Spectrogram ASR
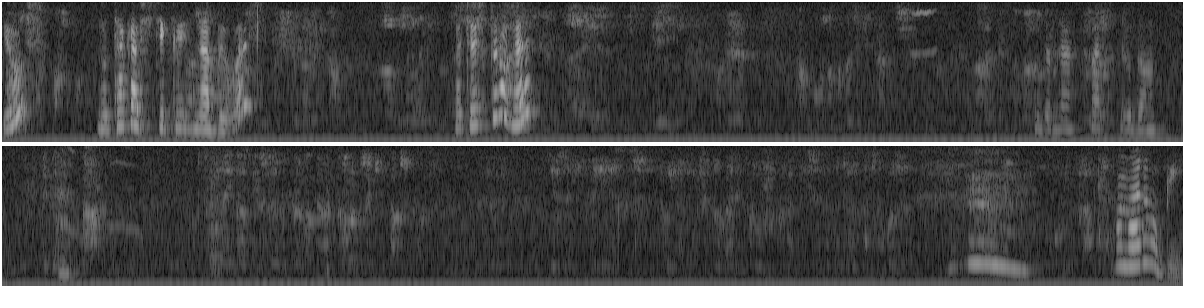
Już? No taka wścieklizna byłaś? Chociaż trochę? Dobra, masz drugą. Hmm. Co ona robi?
